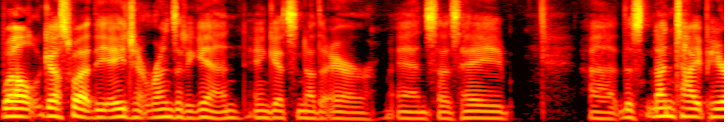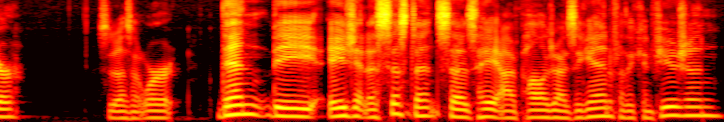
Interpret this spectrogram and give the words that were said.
Well, guess what? The agent runs it again and gets another error and says, hey, uh, this none type here, so it doesn't work. Then the agent assistant says, hey, I apologize again for the confusion.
